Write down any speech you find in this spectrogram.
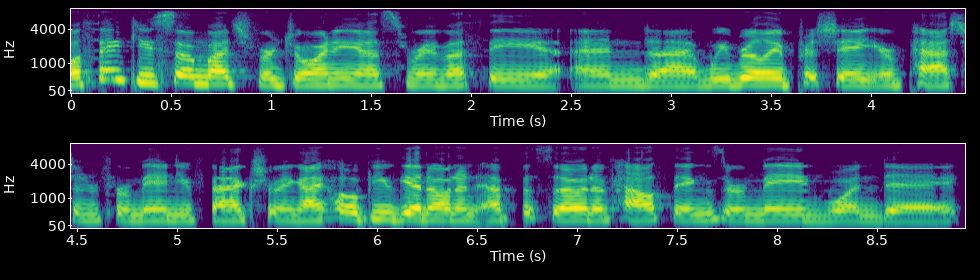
Well, thank you so much for joining us, Revathi, and uh, we really appreciate your passion for manufacturing. I hope you get on an episode of How Things Are Made one day.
